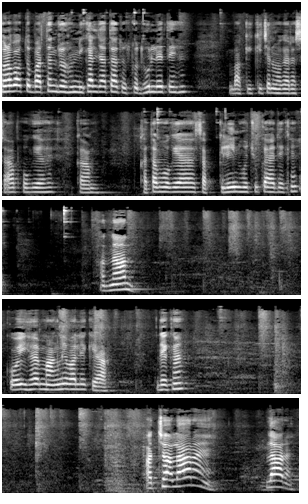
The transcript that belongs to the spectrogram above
थोड़ा बहुत तो बर्तन जो हम निकल जाता है तो उसको धुल लेते हैं। बाकी किचन वगैरह साफ़ हो गया है, काम ख़त्म हो गया है, सब क्लीन हो चुका है, देखें। अदनान, कोई है मांगने वाले क्या? देखें। अच्छा ला रहे हैं, ला रहे हैं।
